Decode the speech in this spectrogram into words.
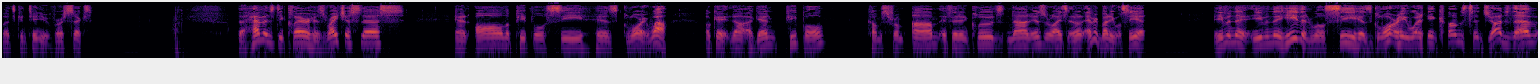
Let's continue. Verse 6. The heavens declare his righteousness, and all the people see his glory. Well, okay, now again, people comes from Am. If it includes non Israelites, everybody will see it. Even the even the heathen will see his glory when he comes to judge them.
